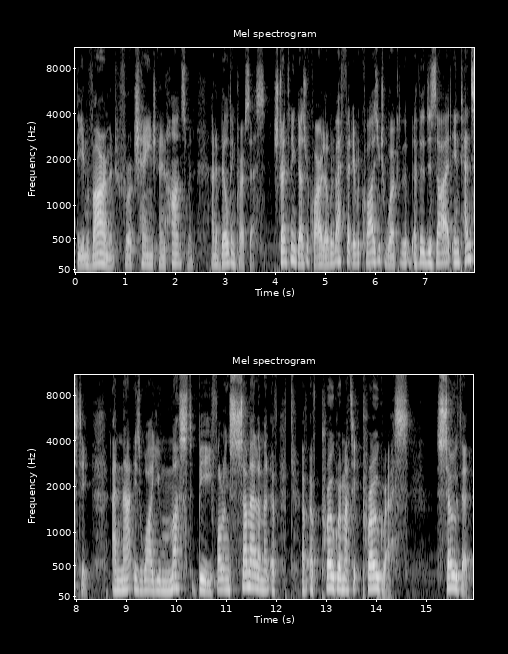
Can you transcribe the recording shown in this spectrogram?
the environment for a change and enhancement and a building process. Strengthening does require a little bit of effort. It requires you to work at the, at the, desired intensity. And that is why you must be following some element of, of, of programmatic progress so that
